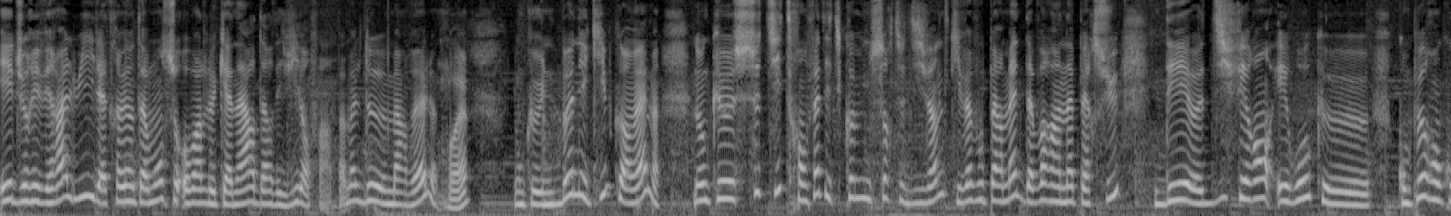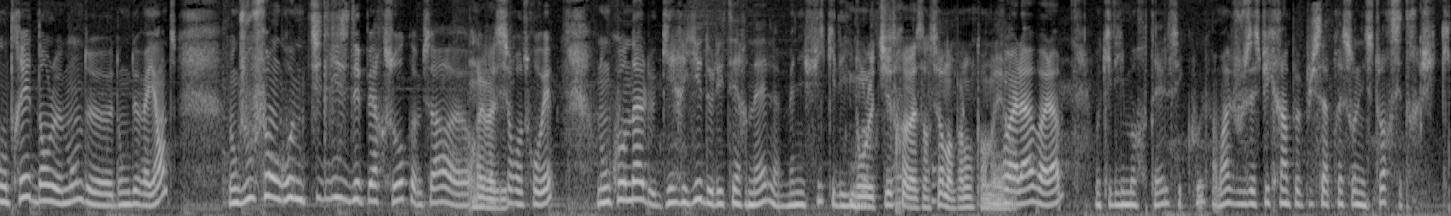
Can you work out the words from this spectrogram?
Et Joe Rivera, lui, il a travaillé notamment sur Howard le Canard, Daredevil, enfin pas mal de Marvel. Ouais. Donc euh, une bonne équipe quand même. Donc euh, ce titre en fait est comme une sorte d'event qui va vous permettre d'avoir un aperçu des euh, différents héros que qu'on peut rencontrer dans le monde donc de Valiant. Donc je vous fais en gros une petite liste des persos comme ça on Ouais, va s'y retrouver. Donc on a le guerrier de l'éternel, magnifique, il est Dont le immortel. titre va sortir dans pas longtemps d'ailleurs. Voilà, voilà. Donc il est immortel, c'est cool. Enfin bref, je vous expliquerai un peu plus après son histoire, c'est tragique.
